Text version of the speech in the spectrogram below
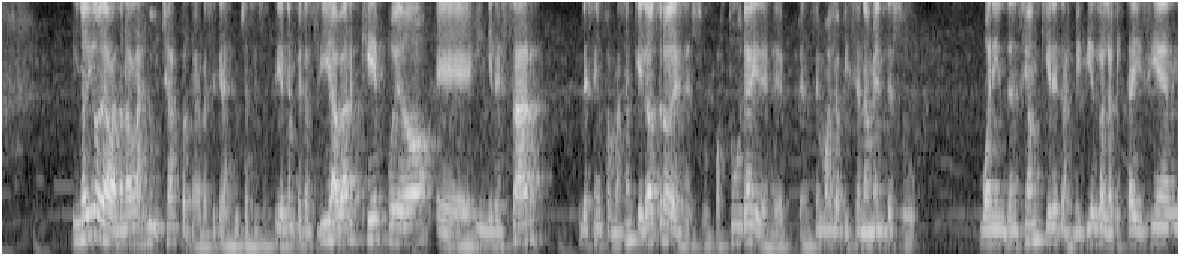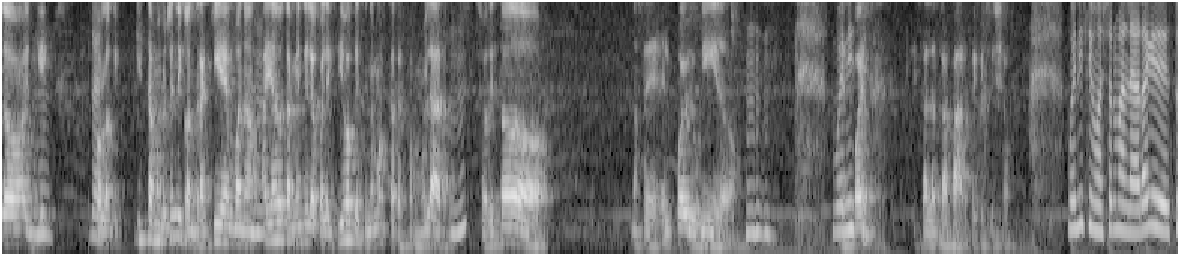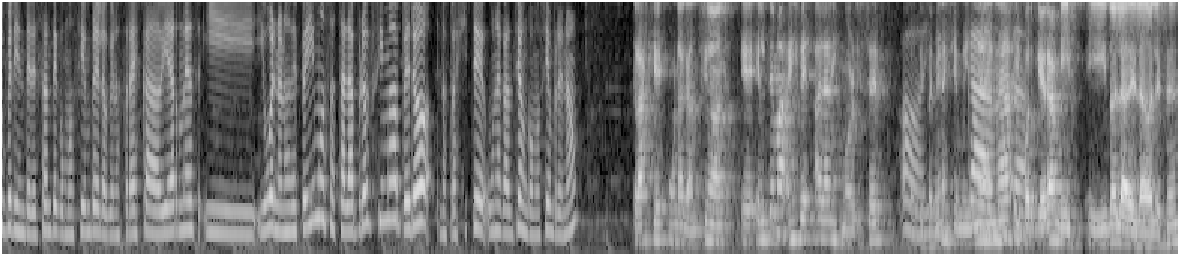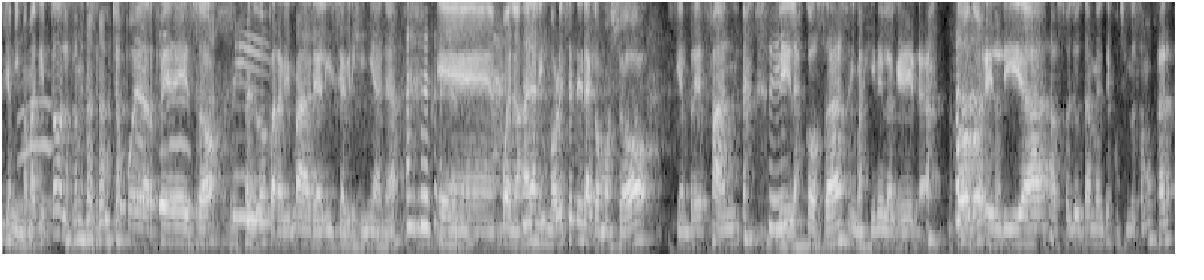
Y no digo de abandonar las luchas, porque me parece que las luchas se sostienen, pero sí a ver qué puedo eh, ingresar de esa información que el otro desde su postura y desde, pensémoslo piscianamente, su buena intención quiere transmitir con lo que está diciendo, en por lo que estamos luchando y contra quién. Bueno, hay algo también de lo colectivo que tenemos que reformular, sobre todo, no sé, el pueblo unido. Después está la otra parte, qué sé yo. Buenísimo, Sherman. La verdad que es súper interesante, como siempre, lo que nos traes cada viernes. Y, bueno, nos despedimos hasta la próxima, pero nos trajiste una canción, como siempre, ¿no? Traje una canción. Eh, el tema es de Alanis Morissette, porque también es geminiana y porque era mi ídola de la adolescencia. Mi mamá, que todos los que nos escuchas, puede dar fe de eso. Saludos para mi madre, Alicia Virginiana. Eh, bueno, Alanis Morissette era como yo, siempre fan de las cosas. Imaginen lo que era todo el día absolutamente escuchando a esa mujer.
